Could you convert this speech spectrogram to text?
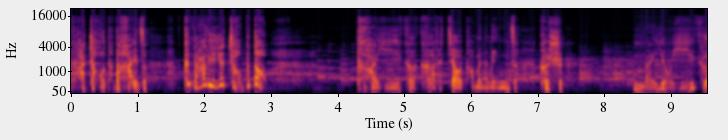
他找他的孩子，可哪里也找不到。他一个个的叫他们的名字，可是没有一个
